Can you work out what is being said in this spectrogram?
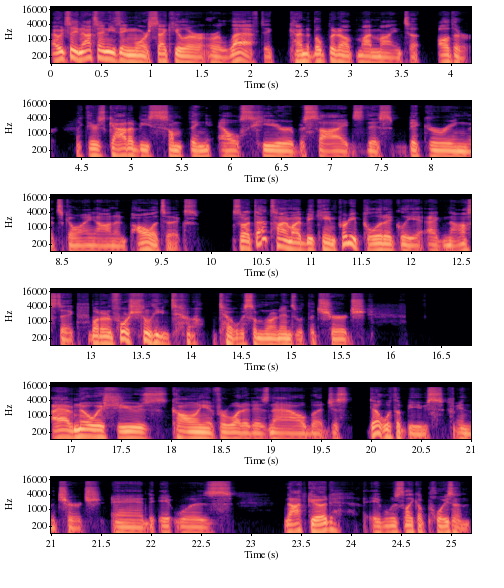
I would say, not to anything more secular or left. It kind of opened up my mind to other. Like, there's got to be something else here besides this bickering that's going on in politics. So at that time, I became pretty politically agnostic, but unfortunately dealt with some run ins with the church. I have no issues calling it for what it is now, but just dealt with abuse in the church and it was not good. It was like a poison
